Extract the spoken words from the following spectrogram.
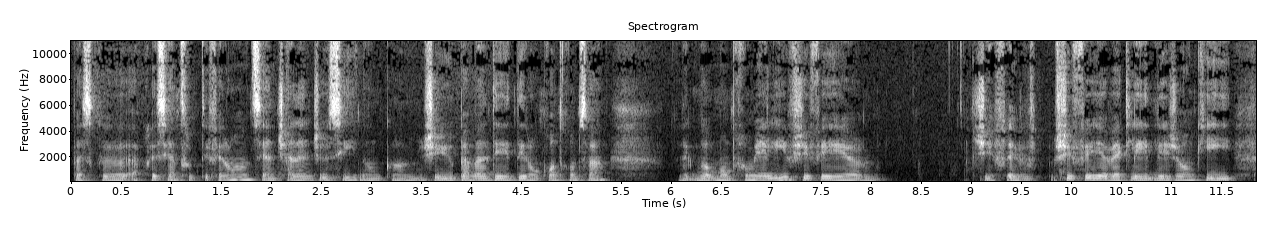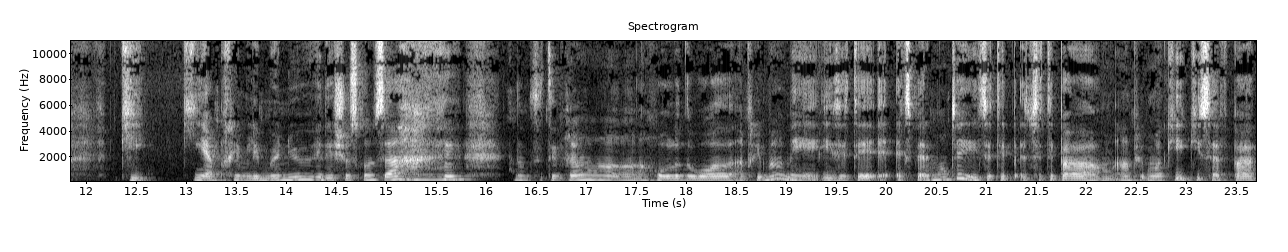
Parce que après, c'est un truc différent, c'est un challenge aussi. Donc, j'ai eu pas mal de, rencontres comme ça. Mon, mon premier livre, j'ai fait, j'ai fait, j'ai fait avec les, les gens qui, qui, qui impriment les menus et des choses comme ça. Donc c'était vraiment un hole in the wall imprimeur, mais ils étaient expérimentés. Ils étaient, c'était pas un imprimeur qui qui savent pas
